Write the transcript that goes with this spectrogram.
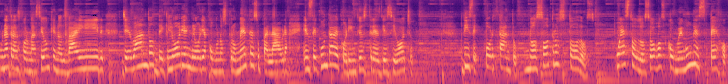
Una transformación que nos va a ir llevando de gloria en gloria como nos promete su palabra en 2 de Corintios 3:18. Dice, por tanto, nosotros todos, puestos los ojos como en un espejo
